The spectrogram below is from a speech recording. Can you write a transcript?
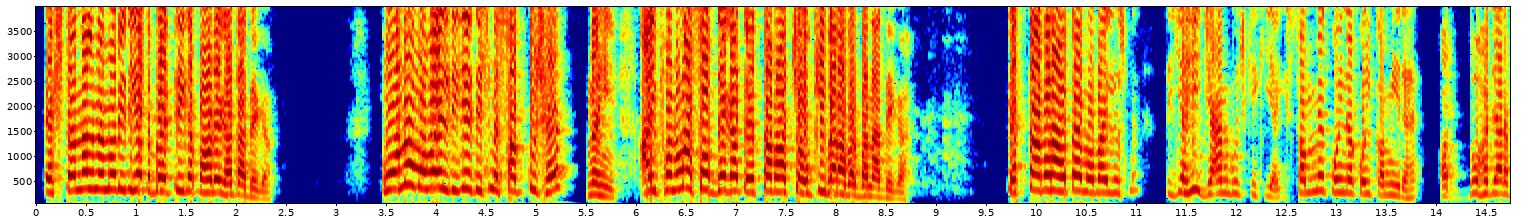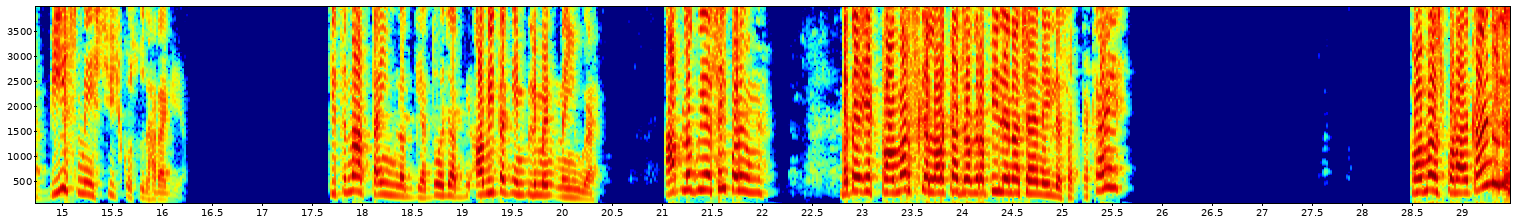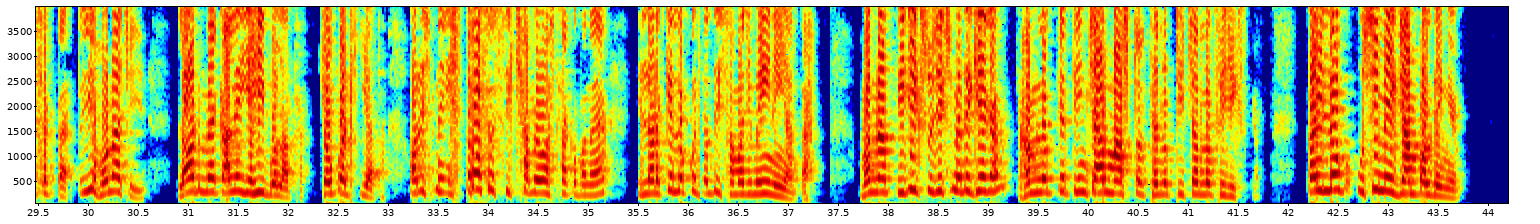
एक्सटर्नल मेमोरी दिया तो बैटरी का पावर घटा देगा। कोनो मोबाइल दीजिए जिसमें सब कुछ है, नहीं। आईफोनवा सब देगा तो इतना बड़ा चौकी बराबर बना देगा। इतना बड़ा होता है मोबाइल उसमें तो यही जानबूझ के किया कि सब में कोई ना कोई कमी रहे। और 2020 में इस चीज़ को सुधारा गया। कितना टाइम लग गया 2020 अभी तक इंप्लीमेंट नहीं हुआ है। आप लोग भी ऐसे ही पढ़े होंगे। बताइए एक कॉमर्स का लड़का ज्योग्राफी लेना चाहे नहीं ले सकता काहे कॉमर्स पढ़ा है? काहे नहीं ले सकता तो ये होना चाहिए। लॉर्ड मैकाले यही बोला था, चौपट किया था। और इसने इस तरह से शिक्षा व्यवस्था को बनाया कि लड़के लोग को जल्दी समझ में ही नहीं आता। वरना फिजिक्स फिजिक्स में देखिएगा, हम लोग के तीन चार मास्टर थे लोग टीचर लोग फिजिक्स के। कई लोग उसी में एग्ज़ाम्पल देंगे।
